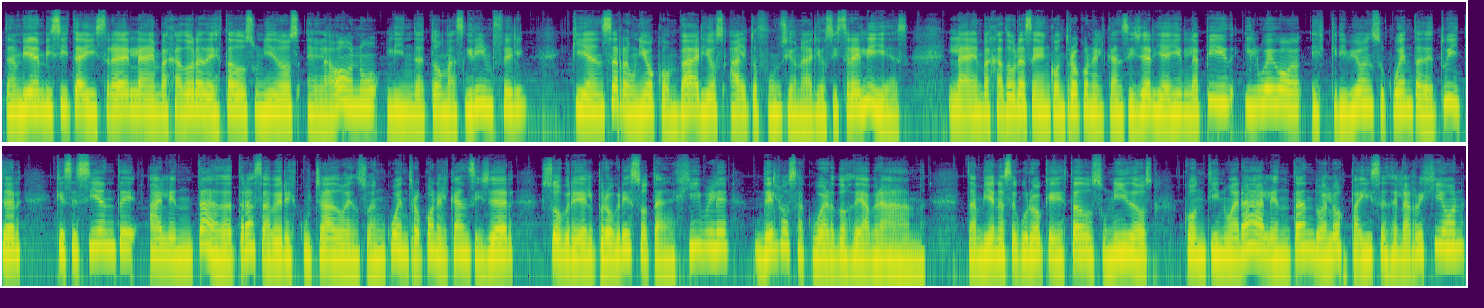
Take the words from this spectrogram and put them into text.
También visita a Israel la embajadora de Estados Unidos en la ONU, Linda Thomas Greenfield, quien se reunió con varios altos funcionarios israelíes. La embajadora se encontró con el canciller Yair Lapid y luego escribió en su cuenta de Twitter que se siente alentada tras haber escuchado en su encuentro con el canciller sobre el progreso tangible de los acuerdos de Abraham. También aseguró que Estados Unidos continuará alentando a los países de la región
